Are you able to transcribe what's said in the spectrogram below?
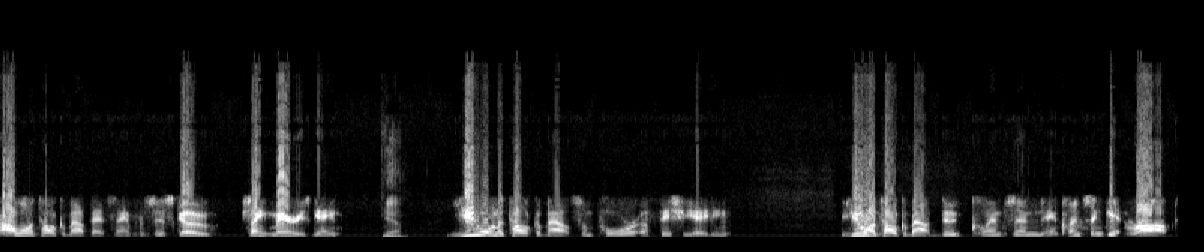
I want to talk about that San Francisco St. Mary's game. Yeah. You want to talk about some poor officiating. You want to talk about Duke, Clemson, and Clemson getting robbed.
